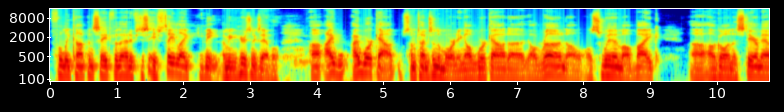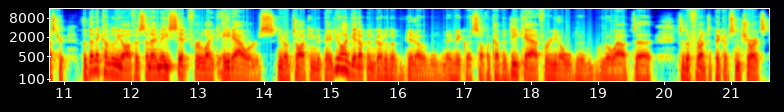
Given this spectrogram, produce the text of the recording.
fully compensate for that. If you say, say like me, I mean, here's an example. Uh, I I work out sometimes in the morning. I'll work out. Uh, I'll run. I'll, I'll swim. I'll bike. Uh, I'll go on the stairmaster. But then I come to the office and I may sit for like eight hours, you know, talking to patients. You know, I'll get up and go to the, you know, may make myself a cup of decaf or, you know, go out uh, to the front to pick up some charts.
